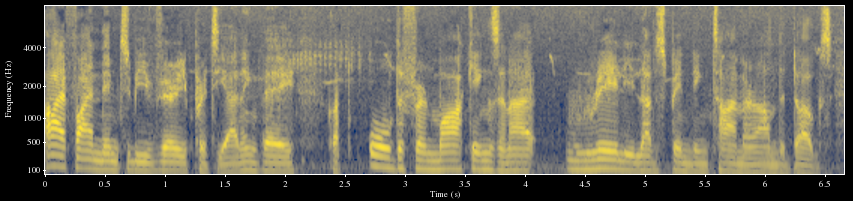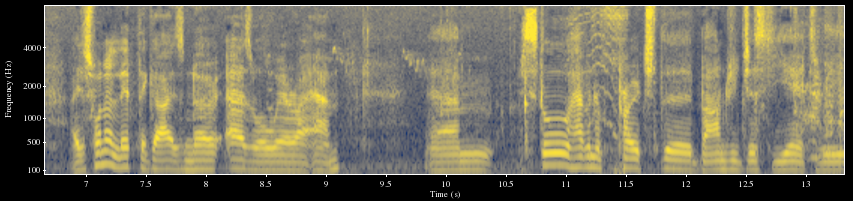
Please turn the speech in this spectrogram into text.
I find them to be very pretty. I think they got all different markings, and I really love spending time around the dogs. I just want to let the guys know as well where I am. Um, still haven't approached the boundary just yet. We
